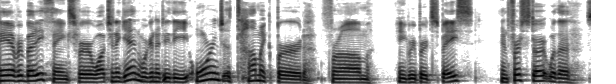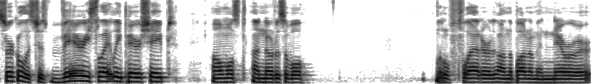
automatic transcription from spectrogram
Hey everybody, thanks for watching again. We're going to do the orange atomic bird from Angry Bird Space. And first start with a circle that's just very slightly pear-shaped, almost unnoticeable. A little flatter on the bottom and narrower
